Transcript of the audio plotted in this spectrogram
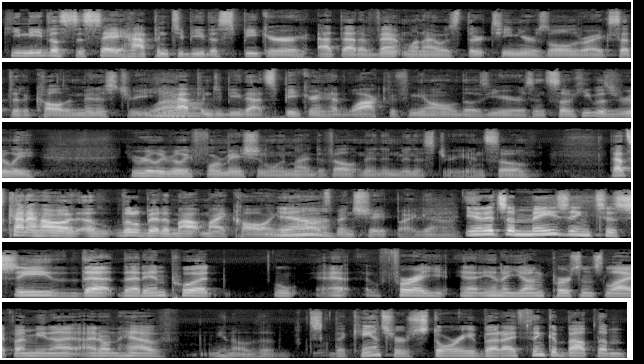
he, needless to say, happened to be the speaker at that event when I was 13 years old, where I accepted a call to ministry. Wow. He happened to be that speaker and had walked with me all of those years, and so he was really, he really, really formational in my development in ministry. And so that's kind of how a, little bit about my calling yeah. and how it's been shaped by God. Yeah, and it's amazing to see that that input for a in a young person's life. I mean, I, I don't have you know the the cancer story, but I think about them.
